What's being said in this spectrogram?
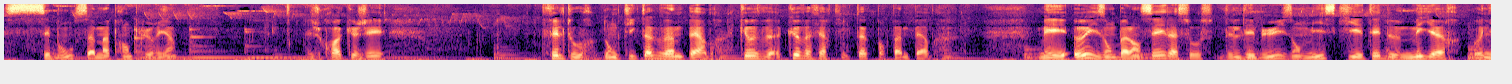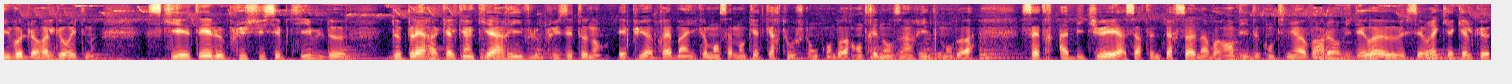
c'est bon, ça m'apprend plus rien. Et je crois que j'ai fait le tour. Donc TikTok va me perdre. Que, va faire TikTok pour pas me perdre? Mais eux, ils ont balancé la sauce. Dès le début, ils ont mis ce qui était de meilleur au niveau de leur algorithme ce qui était le plus susceptible de, plaire à quelqu'un qui arrive, le plus étonnant. Et puis après, ben, il commence à manquer de cartouches, donc on doit rentrer dans un rythme, on doit s'être habitué à certaines personnes, avoir envie de continuer à voir leurs vidéos à eux. C'est vrai qu'il y a quelques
